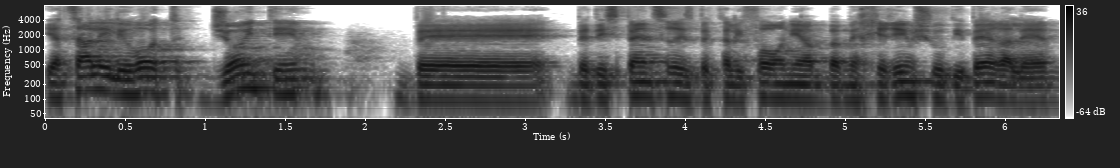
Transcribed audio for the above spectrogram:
יצא לי לראות ג'וינטים בדיספנסריז בקליפורניה במחירים שהוא דיבר עליהם,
